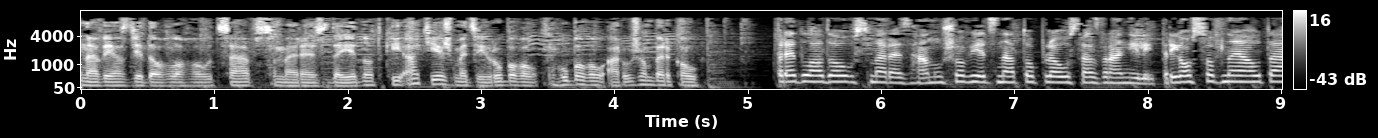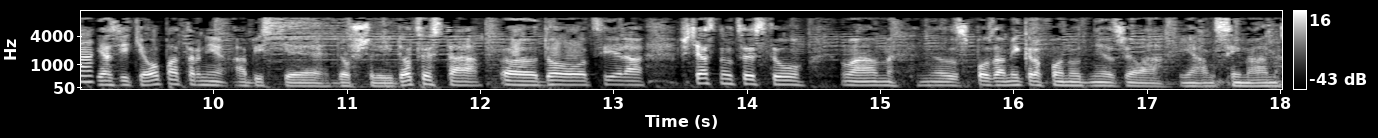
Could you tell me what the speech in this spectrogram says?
Na viazde do Hlohovca v smere z jednotky a tiež medzi Hrubovou, Hubovou a Ružomberkou Pred Ladou v smere z Hanušoviec na Topľou sa zranili tri osobné autá. Jazdite opatrne, aby ste došli do cesta, e, do cieľa. Šťastnú cestu vám spoza mikrofónu dnes želá Jan Siman.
